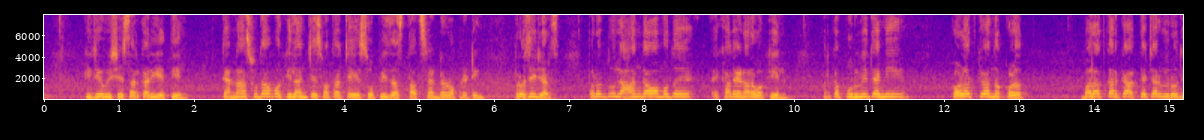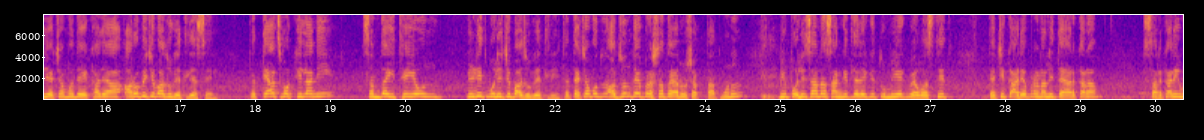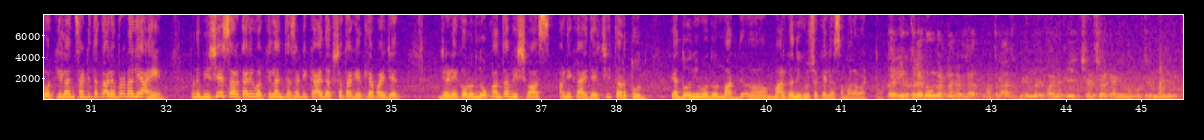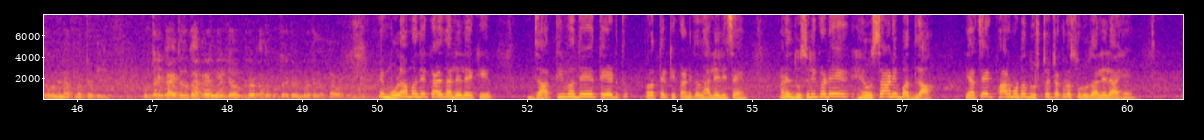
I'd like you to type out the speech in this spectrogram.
की जे विशेष सरकारी येतील त्यांनासुद्धा वकिलांचे स्वतःचे एस ओ पीज असतात स्टँडर्ड ऑपरेटिंग प्रोसिजर्स परंतु लहान गावामध्ये एखादा येणारा वकील तर का पूर्वी त्यांनी कळत किंवा नकळत बलात्कार किंवा अत्याचार विरोधी याच्यामध्ये एखाद्या आरोपीची बाजू घेतली असेल तर त्याच वकिलांनी समजा इथे येऊन पीडित मुलीची बाजू घेतली तर त्याच्यामधून अजून काही प्रश्न तयार होऊ शकतात. म्हणून मी पोलिसांना सांगितलेलं आहे की तुम्ही एक व्यवस्थित त्याची कार्यप्रणाली तयार करा. सरकारी वकिलांसाठी तर कार्यप्रणाली आहे पण विशेष सरकारी वकिलांच्यासाठी काय दक्षता घेतल्या पाहिजेत जेणेकरून लोकांचा विश्वास आणि कायद्याची तरतूद या दोन्हीमधून माध्य मार्ग निघू शकेल असं मला वाटतं. तर इकडे दोन घटना घडल्यात. मात्र आज बीडमध्ये पाहिलं की छेडछाड काढली म्हणून कुठेतरी महिला तरुणीने आत्महत्या केली. कुठेतरी कायद्याचा धाकरा नाही किंवा गृह खातं कुठेतरी कमी पडतं का? काय वाटतं हे मुळामध्ये काय झालेलं आहे की जातीमध्ये तेढ प्रत्येक ठिकाणी तर झालेलीच आहे. आणि दुसरीकडे हिंसा आणि बदला याचं एक फार मोठं दुष्टचक्र सुरू झालेलं आहे.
